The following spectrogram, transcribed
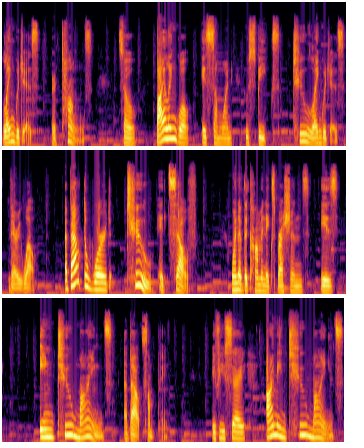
languages or tongues. So bilingual is someone who speaks two languages very well. About the word two itself, one of the common expressions is in two minds about something. If you say, I'm in two minds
